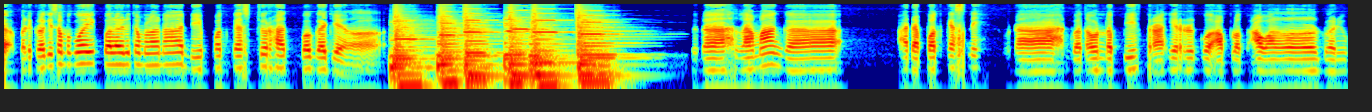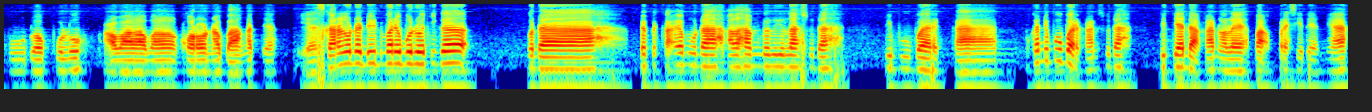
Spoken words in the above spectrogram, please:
Ya, balik lagi sama gue Iqbal Adi Tamalana di podcast Curhat Bogajel. Sudah lama nggak ada podcast nih. Udah dua tahun lebih terakhir gue upload awal 2020, awal-awal corona banget ya. Ya, sekarang udah di 2023, udah PPKM udah alhamdulillah sudah dibubarkan. Bukan dibubarkan, sudah ditiadakan oleh Pak Presiden ya.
